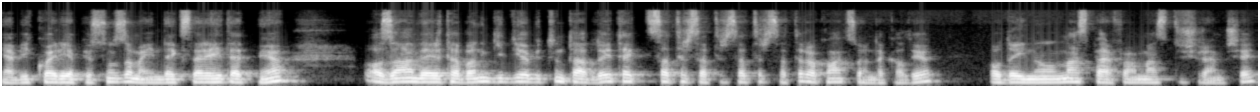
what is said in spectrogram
Yani bir query yapıyorsunuz ama indekslere hit etmiyor. O zaman veri tabanı gidiyor bütün tabloyu tek satır satır satır satır okumak zorunda kalıyor. O da inanılmaz performans düşüren bir şey.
